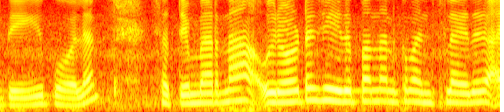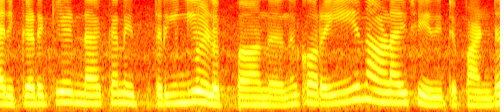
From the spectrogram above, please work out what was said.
ഇതേപോലെ. സത്യം പറഞ്ഞാൽ ഒരു വട്ടം ചെയ്തപ്പോൾ നമുക്ക് മനസ്സിലായത് അരിക്കടക്കി ഉണ്ടാക്കാൻ ഇത്രയും എളുപ്പമാണെന്ന്. കുറേ നാളായി ചെയ്തിട്ട്. പണ്ട്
